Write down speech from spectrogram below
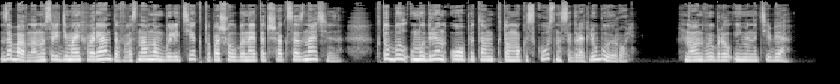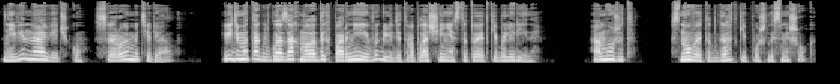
Забавно, но среди моих вариантов в основном были те, кто пошел бы на этот шаг сознательно, кто был умудрен опытом, кто мог искусно сыграть любую роль. Но он выбрал именно тебя, Невинную овечку, сырой материал. Видимо, так в глазах молодых парней и выглядит воплощение статуэтки балерины. А может, снова этот гадкий пошлый смешок.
